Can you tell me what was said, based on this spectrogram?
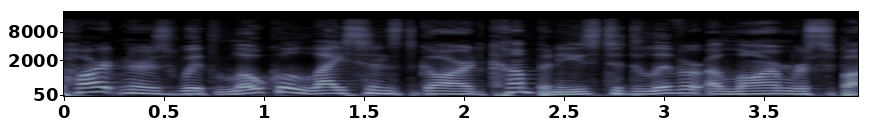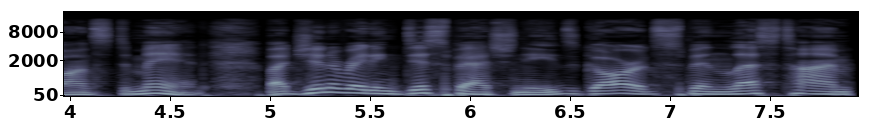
partners with local licensed guard companies to deliver alarm response demand. By generating dispatch needs, guards spend less time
